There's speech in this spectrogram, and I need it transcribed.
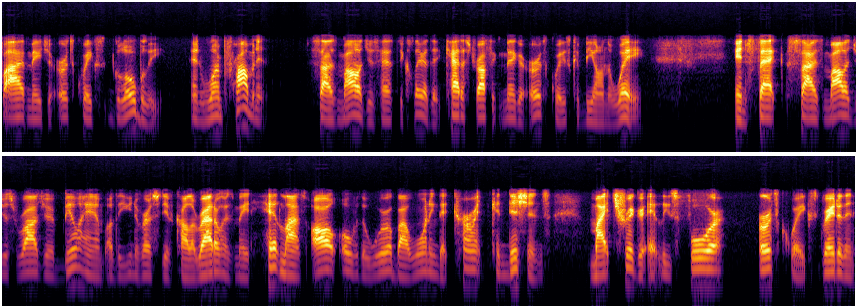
five major earthquakes globally, and one prominent seismologist has declared that catastrophic mega earthquakes could be on the way. In fact, seismologist Roger Bilham of the University of Colorado has made headlines all over the world by warning that current conditions might trigger at least four earthquakes greater than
